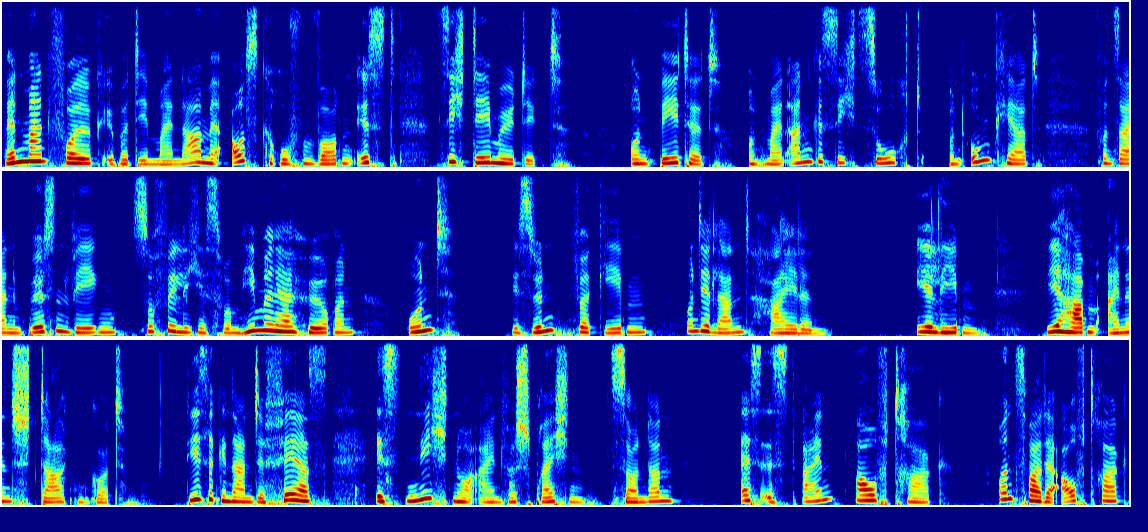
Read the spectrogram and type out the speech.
Wenn mein Volk, über dem mein Name ausgerufen worden ist, sich demütigt und betet und mein Angesicht sucht und umkehrt von seinen bösen Wegen, so will ich es vom Himmel her hören und die Sünden vergeben und ihr Land heilen. Ihr Lieben, wir haben einen starken Gott. Dieser genannte Vers ist nicht nur ein Versprechen, sondern es ist ein Auftrag. Und zwar der Auftrag,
